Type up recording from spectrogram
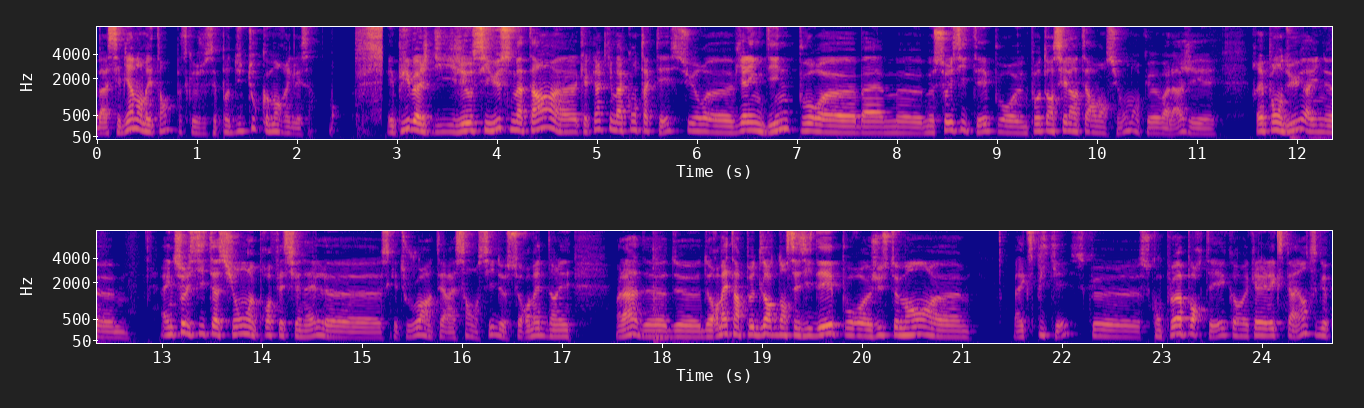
bah, c'est bien embêtant parce que je ne sais pas du tout comment régler ça. Bon. Et puis bah, j'ai aussi eu ce matin quelqu'un qui m'a contacté sur, via LinkedIn pour bah, me, me, solliciter pour une potentielle intervention. Donc voilà, j'ai répondu à une, à une sollicitation professionnelle, ce qui est toujours intéressant aussi de se remettre dans les voilà, de, de, remettre un peu de l'ordre dans ses idées pour euh, justement euh, bah, expliquer ce qu'on ce qu'on peut apporter, quelle est l'expérience. Parce que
